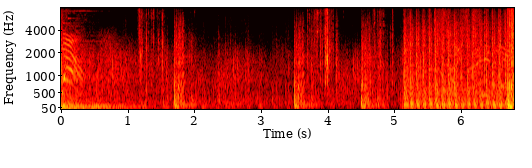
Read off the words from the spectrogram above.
Down! Sniper eliminated.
